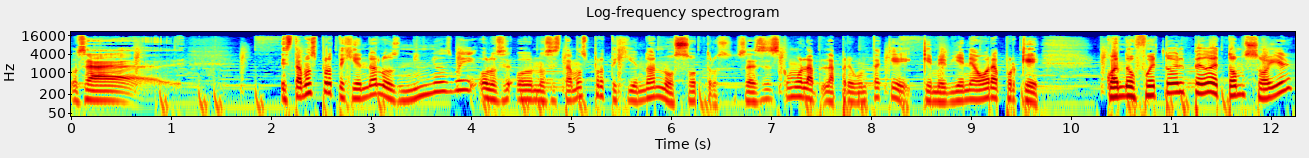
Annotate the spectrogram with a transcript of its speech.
O sea, ¿estamos protegiendo a los niños, güey? O, o nos estamos protegiendo a nosotros? O sea, esa es como la, la pregunta que, que me viene ahora. Porque cuando fue todo el pedo de Tom Sawyer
